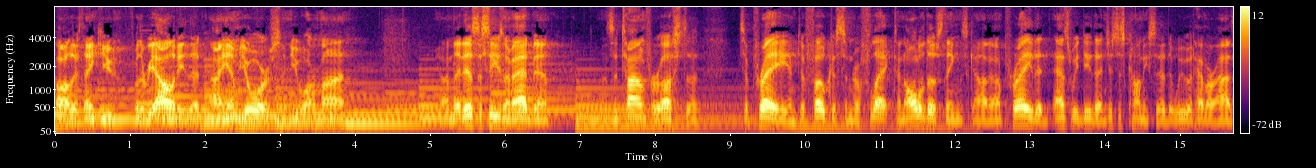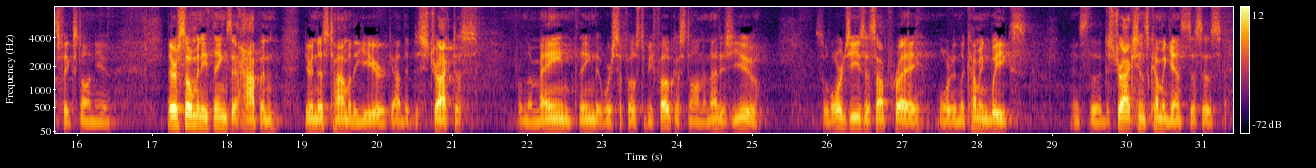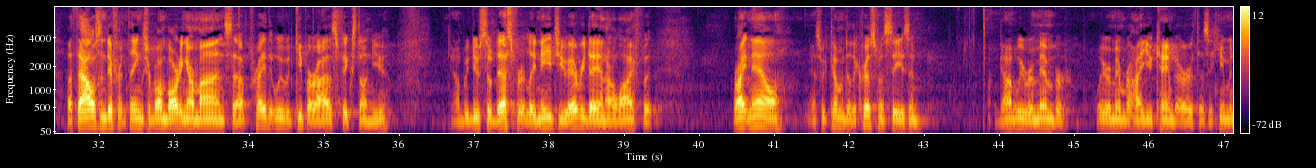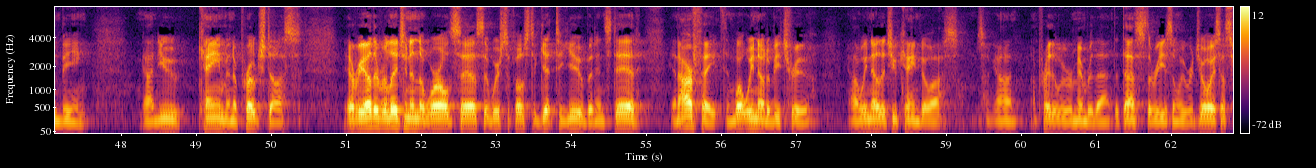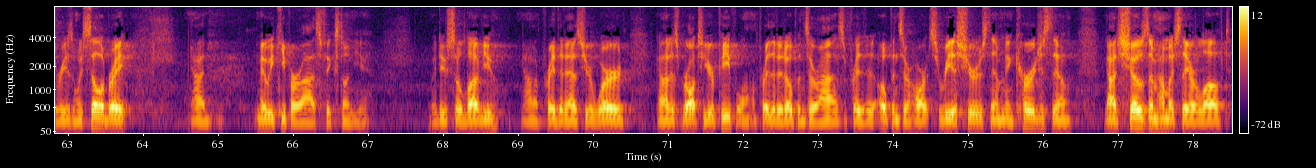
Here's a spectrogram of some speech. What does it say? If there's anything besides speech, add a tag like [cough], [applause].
Father, thank you for the reality that I am yours and you are mine. And it is the season of Advent. It's a time for us to, to pray and to focus and reflect and all of those things, God. And I pray that as we do that, just as Connie said, that we would have our eyes fixed on you. There are so many things that happen during this time of the year, God, that distract us from the main thing that we're supposed to be focused on, and that is you. So, Lord Jesus, I pray, Lord, in the coming weeks, as the distractions come against us, as a thousand different things are bombarding our minds, I pray that we would keep our eyes fixed on you. God, we do so desperately need you every day in our life, but right now, as we come into the Christmas season, God, we remember. We remember how you came to earth as a human being. God, you came and approached us. Every other religion in the world says that we're supposed to get to you, but instead, in our faith and what we know to be true, God, we know that you came to us. So, God, I pray that we remember that, that that's the reason we rejoice, that's the reason we celebrate. God, may we keep our eyes fixed on you. We do so love you. God, I pray that as your word, God, is brought to your people, I pray that it opens their eyes. I pray that it opens their hearts, reassures them, encourages them. God, shows them how much they are loved.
